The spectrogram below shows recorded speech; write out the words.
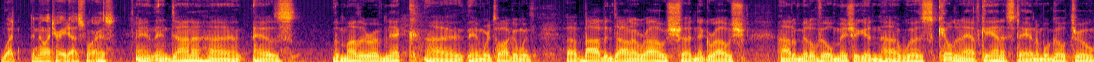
what the military does for us. And, and Donna, uh, as the mother of Nick, uh, and we're talking with uh, Bob and Donna Roush, uh, Nick Roush, out of Middleville, Michigan, was killed in Afghanistan, and we'll go through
